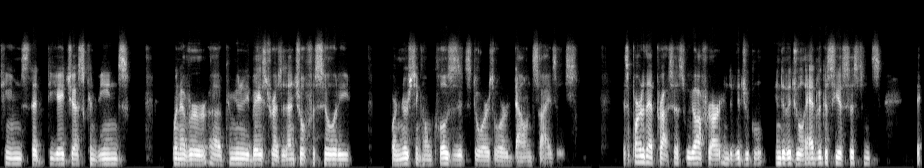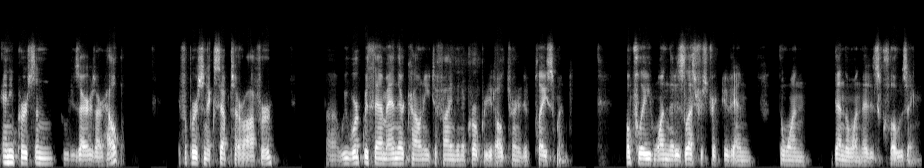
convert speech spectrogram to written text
teams that DHS convenes whenever a community-based residential facility or nursing home closes its doors or downsizes. As part of that process, we offer our individual, individual advocacy assistance to any person who desires our help. If a person accepts our offer, uh, we work with them and their county to find an appropriate alternative placement. Hopefully one that is less restrictive and the one than the one that is closing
